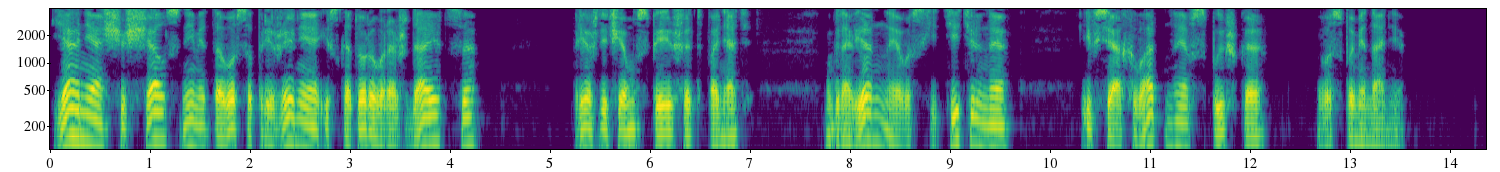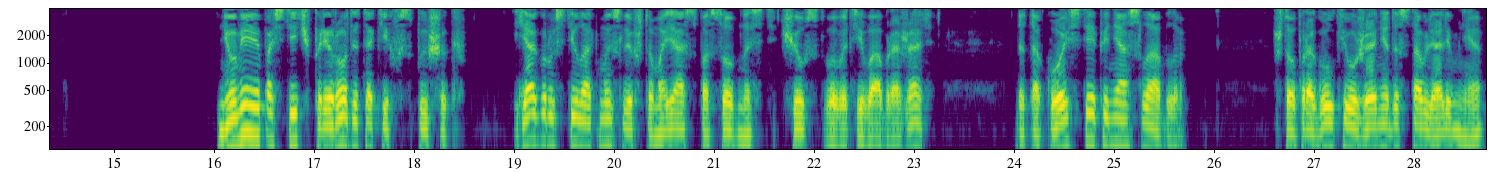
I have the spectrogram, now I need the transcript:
я не ощущал с ними того сопряжения, из которого рождается, прежде чем успеешь это понять, мгновенная, восхитительная и всеохватная вспышка воспоминания. Не умея постичь природы таких вспышек, я грустил от мысли, что моя способность чувствовать и воображать до такой степени ослабла, что прогулки уже не доставляли мне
